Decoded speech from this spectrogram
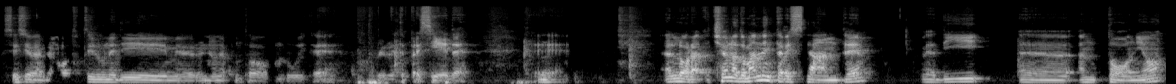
Sì, sì, abbiamo tutti i lunedì riunione appunto con lui che ovviamente presiede. Mm. Eh, allora, c'è una domanda interessante eh, di eh, Antonio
